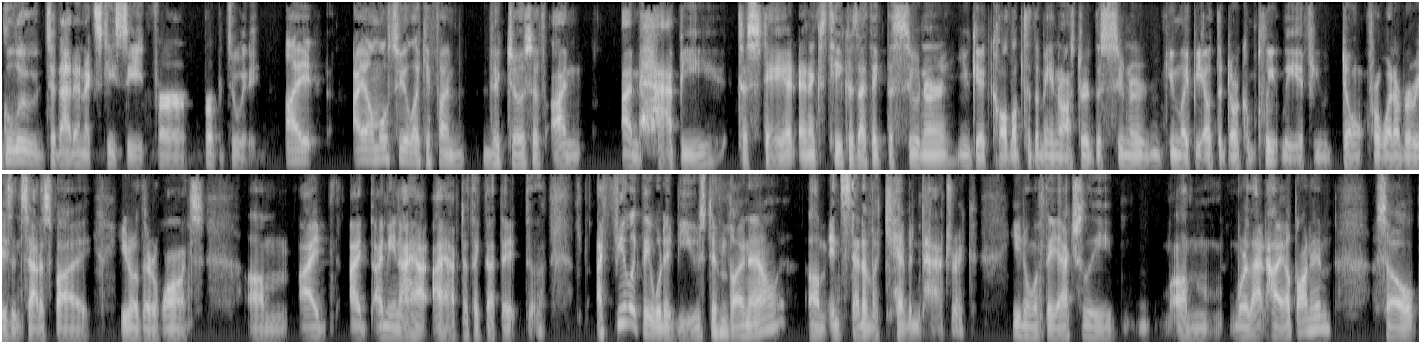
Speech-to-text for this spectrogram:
glued to that NXT seat for perpetuity? I I almost feel like if I'm Vic Joseph, I'm I'm happy to stay at NXT because I think the sooner you get called up to the main roster, the sooner you might be out the door completely if you don't, for whatever reason, satisfy you know their wants. Um, I I I mean, I ha- I have to think that they, I feel like they would have used him by now um, instead of a Kevin Patrick. You know, if they actually um were that high up on him. So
